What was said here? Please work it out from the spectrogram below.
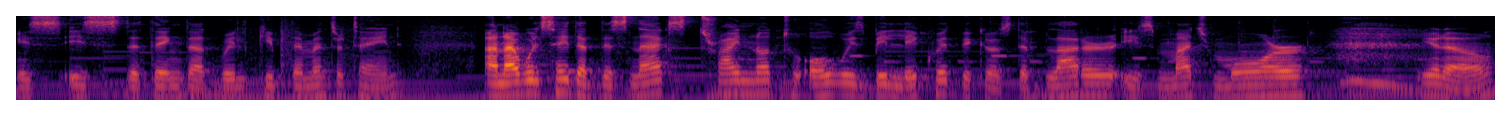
is is the thing that will keep them entertained and i will say that the snacks try not to always be liquid because the bladder is much more you know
